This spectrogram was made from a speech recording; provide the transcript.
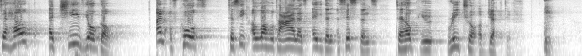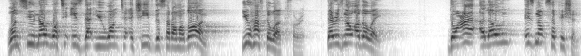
to help achieve your goal. And of course, to seek Allah Ta'ala's aid and assistance to help you reach your objective. Once you know what it is that you want to achieve this Ramadan, you have to work for it. There is no other way. Dua alone is not sufficient.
